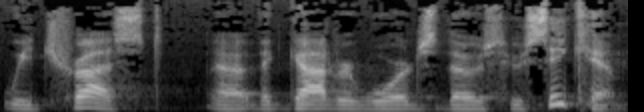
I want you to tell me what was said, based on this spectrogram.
we trust uh, that God rewards those who seek him.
